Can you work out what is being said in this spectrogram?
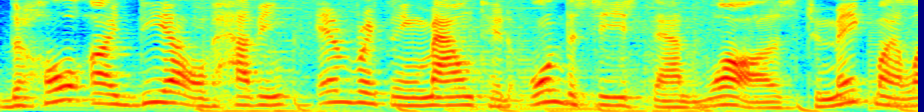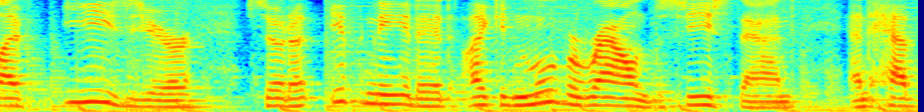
The whole idea of having everything mounted on the C-stand was to make my life easier so that if needed I could move around the C-stand and have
